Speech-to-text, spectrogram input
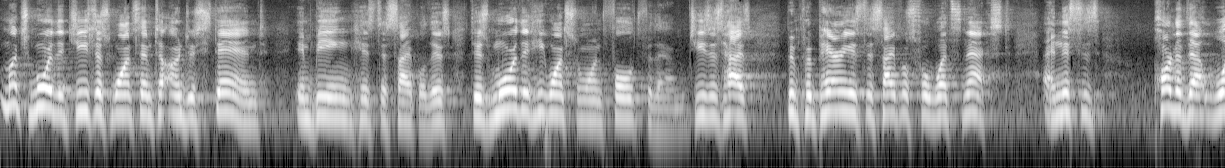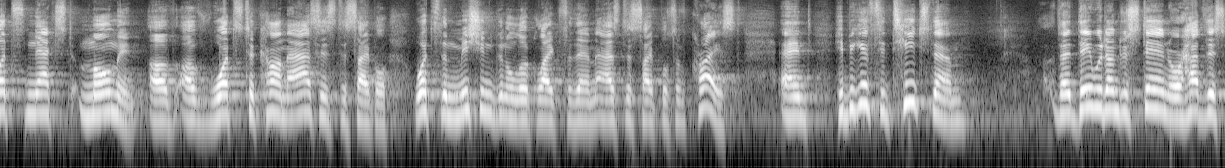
much more that Jesus wants them to understand in being his disciple. There's, there's more that he wants to unfold for them. Jesus has been preparing his disciples for what's next. And this is part of that what's next moment of, of what's to come as his disciple. What's the mission going to look like for them as disciples of Christ? And he begins to teach them that they would understand or have this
